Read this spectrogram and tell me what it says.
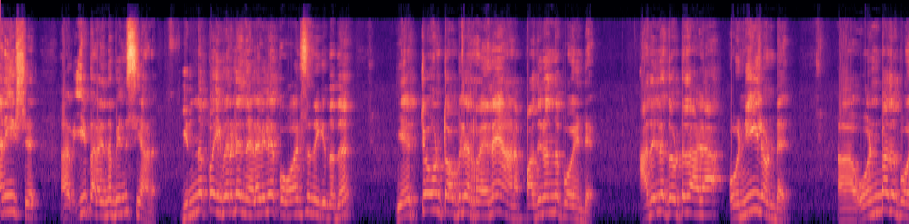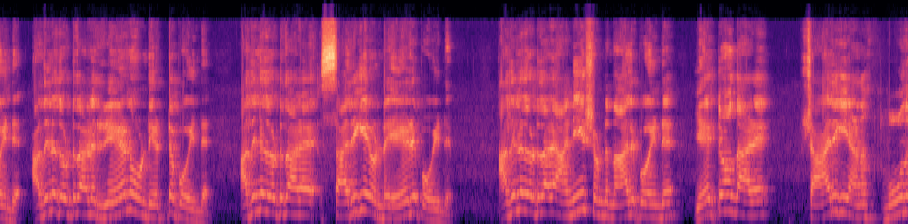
അനീഷ് ഈ പറയുന്ന ബിൻസിയാണ്. ഇന്നിപ്പോൾ ഇവരുടെ നിലവിലെ പോയിന്റ്സ് നിൽക്കുന്നത് ഏറ്റവും ടോപ്പിൽ റെനയാണ് പതിനൊന്ന് പോയിന്റ് അതിന്റെ തൊട്ട് താഴെ ഒനിയിലുണ്ട്. ഒൻപത് പോയിന്റ് അതിന്റെ തൊട്ട് താഴെ രേണു ഉണ്ട് എട്ട് പോയിന്റ് അതിന്റെ തൊട്ട് താഴെ സരികയുണ്ട് ഏഴ് പോയിന്റ് അതിന്റെ തൊട്ട് താഴെ അനീഷ് ഉണ്ട് നാല് പോയിന്റ് ഏറ്റവും താഴെ ഷാരികയാണ് മൂന്ന്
